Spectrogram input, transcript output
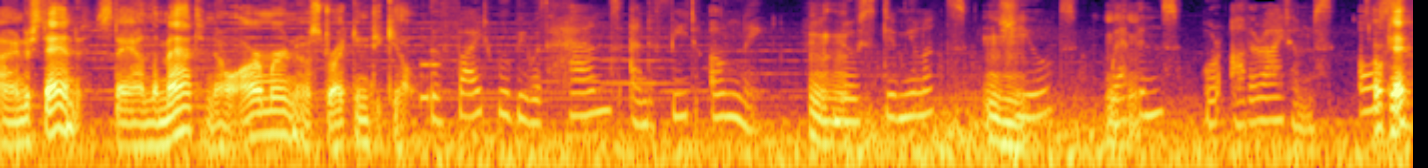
I understand. Stay on the mat, no armor, no striking to kill. The fight will be with hands and feet only. Mhm. No stimulants, Mhm. shields, Mhm. weapons, or other items. Also, Okay.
